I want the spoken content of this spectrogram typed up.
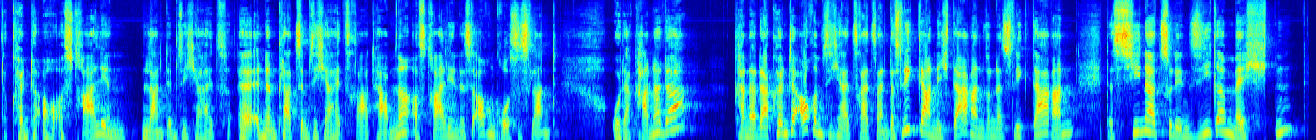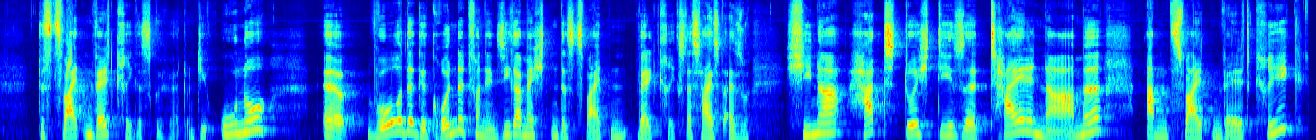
da könnte auch Australien ein Land im Sicherheits, äh, einen Platz im Sicherheitsrat haben. Ne? Australien ist auch ein großes Land. Oder Kanada? Kanada könnte auch im Sicherheitsrat sein. Das liegt gar nicht daran, sondern es liegt daran, dass China zu den Siegermächten des Zweiten Weltkrieges gehört. Und die UNO äh, wurde gegründet von den Siegermächten des Zweiten Weltkriegs. Das heißt also, China hat durch diese Teilnahme am Zweiten Weltkrieg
